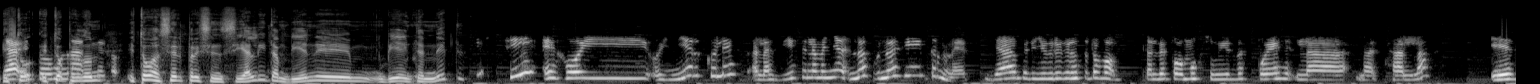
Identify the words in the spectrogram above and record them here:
esto, esto, perdón, ¿Esto va a ser presencial y también eh, vía internet? Sí, es hoy hoy miércoles a las 10 de la mañana. No, no es vía internet, ya, pero yo creo que nosotros tal vez podemos subir después la, la charla. Es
